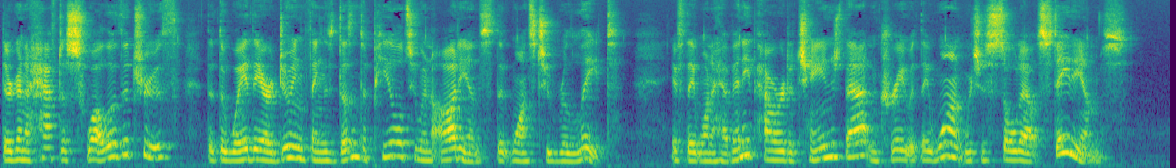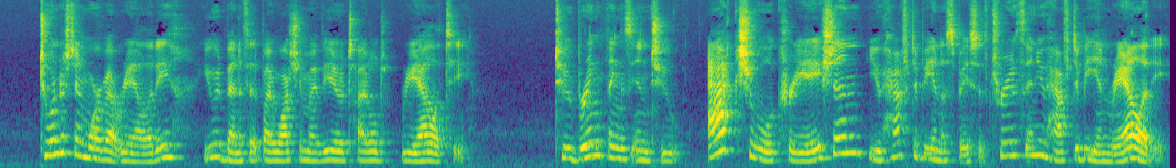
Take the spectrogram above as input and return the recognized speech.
They're going to have to swallow the truth that the way they are doing things doesn't appeal to an audience that wants to relate if they want to have any power to change that and create what they want, which is sold out stadiums. To understand more about reality, you would benefit by watching my video titled Reality. To bring things into actual creation, you have to be in a space of truth and you have to be in reality.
